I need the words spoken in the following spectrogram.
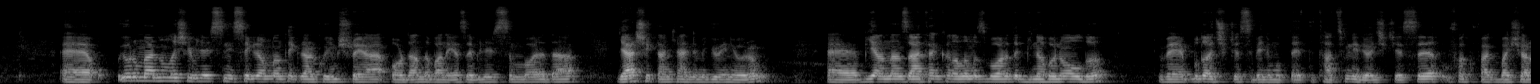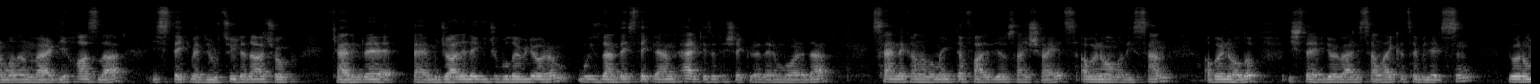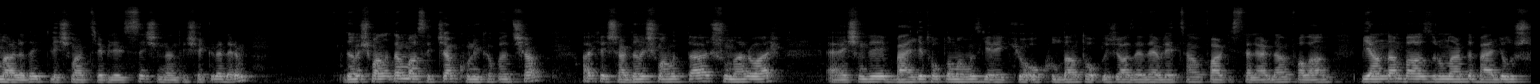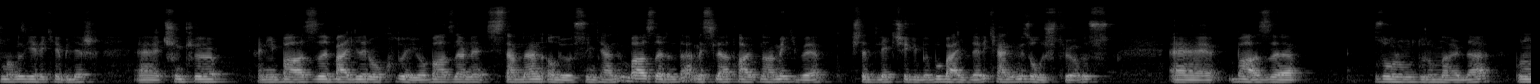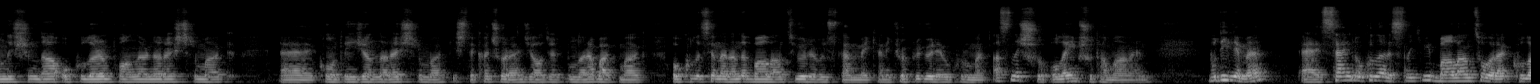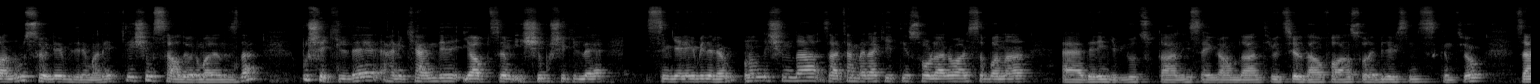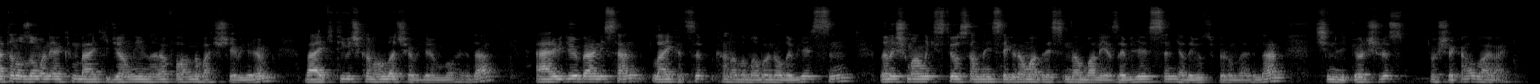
Ee, yorumlardan ulaşabilirsin. Instagram'dan tekrar koyayım şuraya. Oradan da bana yazabilirsin bu arada. Gerçekten kendime güveniyorum. Ee, bir yandan zaten kanalımız bu arada 1000 abone oldu. Ve bu da açıkçası beni mutlu etti, tatmin ediyor açıkçası. Ufak ufak başarmanın verdiği hazla, istek ve dürtüyle daha çok kendimde e, mücadele gücü bulabiliyorum. Bu yüzden destekleyen herkese teşekkür ederim bu arada. Sen de kanalıma ilk defa izliyorsan şayet abone olmadıysan abone olup işte videoyu beğendiysen like atabilirsin. Yorumlarla da etkileşim artırabilirsin. Şimdiden teşekkür ederim. Danışmanlıktan bahsedeceğim. Konuyu kapatacağım. Arkadaşlar danışmanlıkta şunlar var. Ee, şimdi belge toplamamız gerekiyor. Okuldan toplayacağız ya devletten, farklı sitelerden falan. Bir yandan bazı durumlarda belge oluşturmamız gerekebilir. Ee, çünkü hani bazı belgeleri okul veriyor. Bazılarını sistemden alıyorsun kendin. Bazılarında mesela taahhütname gibi, işte dilekçe gibi bu belgeleri kendimiz oluşturuyoruz. Ee, bazı zorunlu durumlarda. Bunun dışında okulların puanlarını araştırmak, e, kontenjanını araştırmak, işte kaç öğrenci alacak bunlara bakmak, okulla senin aranda bağlantı görevi üstlenmek, hani köprü görevi kurmak. Aslında şu, olayım şu tamamen. Bu dilimi e, seninle okul arasındaki bir bağlantı olarak kullandığımı söyleyebilirim. Hani etkileşim sağlıyorum aranızda. Bu şekilde hani kendi yaptığım işi bu şekilde simgeleyebilirim. Onun dışında zaten merak ettiğin sorular varsa bana e, dediğim gibi YouTube'dan, Instagram'dan, Twitter'dan falan sorabilirsin. Hiç sıkıntı yok. Zaten o zamana yakın belki canlı yayınlara falan da başlayabilirim. Belki Twitch kanalı da açabilirim bu arada. Eğer videoyu beğendiysen like atıp kanalıma abone olabilirsin. Danışmanlık istiyorsan da Instagram adresimden bana yazabilirsin ya da YouTube yorumlarından. Şimdilik görüşürüz. Hoşçakal, bay bay.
